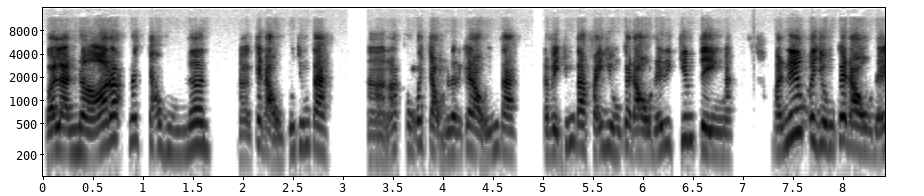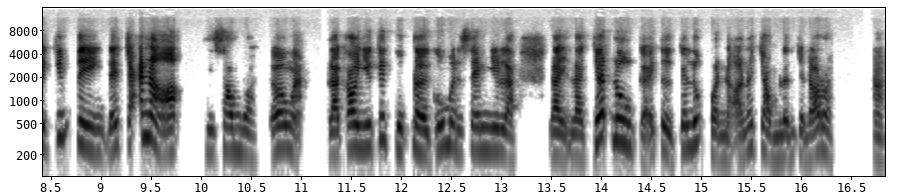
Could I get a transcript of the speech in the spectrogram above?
gọi là nợ đó nó chồng lên uh, cái đầu của chúng ta. À, nó không có chồng lên cái đầu của chúng ta. Tại vì chúng ta phải dùng cái đầu để đi kiếm tiền mà. Mà nếu mà dùng cái đầu để kiếm tiền để trả nợ thì xong rồi đúng không ạ? Là coi như cái cuộc đời của mình xem như là là là chết luôn kể từ cái lúc mà nợ nó chồng lên trên đó rồi. À,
